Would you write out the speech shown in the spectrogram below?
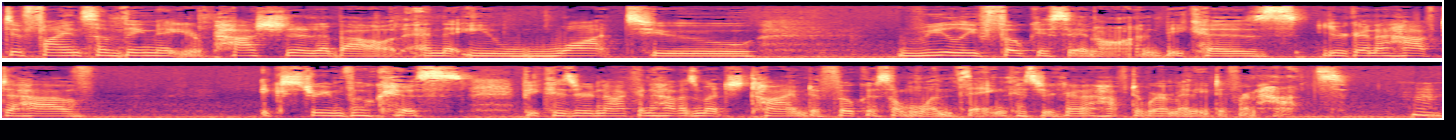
to find something that you're passionate about and that you want to really focus in on because you're going to have to have extreme focus because you're not going to have as much time to focus on one thing because you're going to have to wear many different hats. Hmm.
